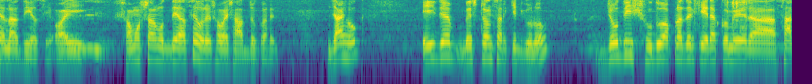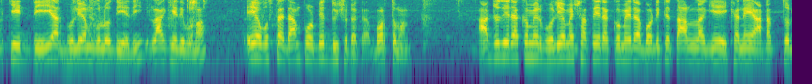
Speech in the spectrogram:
অ্যালার্জি আছে। ওই সমস্যার মধ্যে আছে, ওরে সবাই সাহায্য করেন। যাই হোক, এই যে বেস্টন সার্কিটগুলো যদি শুধু আপনাদেরকে এরকমের সার্কিট দিই আর ভলিউমগুলো দিয়ে দিই, লাগিয়ে দেবো না, এই অবস্থায় দাম পড়বে দুইশো টাকা বর্তমান। আর যদি এরকমের ভলিউমের সাথে এরকমের বডিতে তার লাগিয়ে এখানে আটাত্তর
